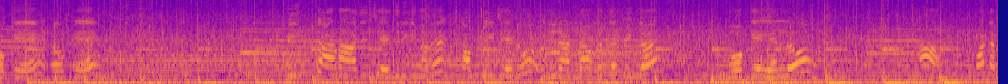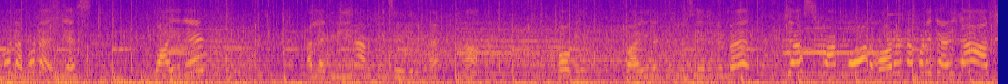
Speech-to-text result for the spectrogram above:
ഓക്കെ ഓക്കെ ആണ് ആദ്യം ചെയ്തിരിക്കുന്നത്. കംപ്ലീറ്റ് ചെയ്തു. ഇനി രണ്ടാമത്തെ ഫിംഗർ ഓക്കെ യെല്ലോ ആ പോട്ടെ പോട്ടെ പോട്ടെ. യെസ് വയലറ്റ് അല്ല ഗ്രീൻ ആണ് ചൂസ് ചെയ്തിരിക്കുന്നത്. ആ. ഓക്കെ വയലറ്റ് ചൂസ് ചെയ്തിട്ടുണ്ട്. ജസ്റ്റ് വൺ മോർ ഒരെണ്ണം കൂടി കഴിഞ്ഞാൽ ആശ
